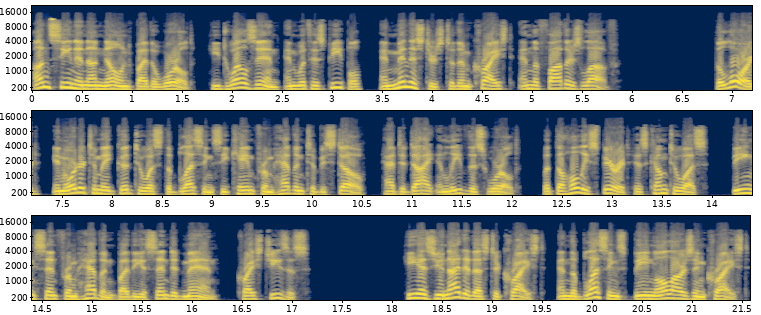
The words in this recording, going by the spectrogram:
Unseen and unknown by the world, he dwells in and with his people, and ministers to them Christ and the Father's love. The Lord, in order to make good to us the blessings he came from heaven to bestow, had to die and leave this world, but the Holy Spirit has come to us, being sent from heaven by the ascended man, Christ Jesus. He has united us to Christ, and the blessings being all ours in Christ,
